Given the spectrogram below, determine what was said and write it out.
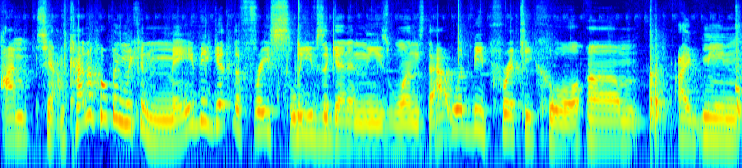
I'm see, I'm kind of hoping we can maybe get the free sleeves again in these ones. That would be pretty cool. Um, I mean,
